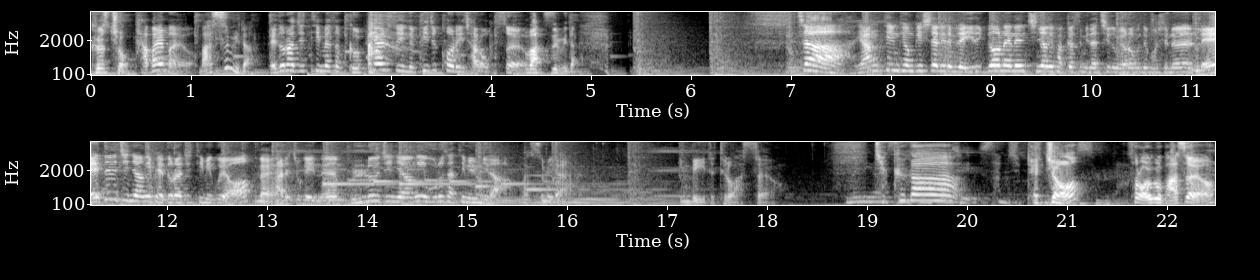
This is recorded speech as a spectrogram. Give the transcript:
그렇죠. 다 밟아요. 맞습니다. 베도라지 팀에서 그걸 피할 수 있는 피지컬이 잘 없어요. 맞습니다. 자, 양팀 경기 시작이 됩니다. 이번에는 진영이 바뀌었습니다. 지금 여러분들 보시는 레드 진영이 베도라지 팀이고요. 네. 아래쪽에 있는 블루 진영이 우르사 팀입니다. 맞습니다. 인베이드 들어왔어요. 체크가 됐죠? 서로 얼굴 봤어요.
